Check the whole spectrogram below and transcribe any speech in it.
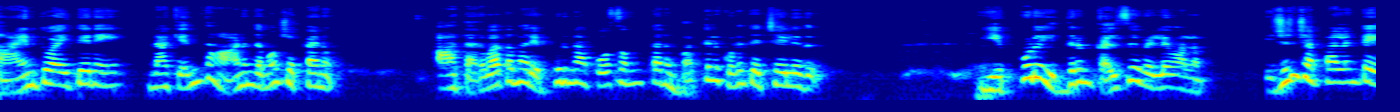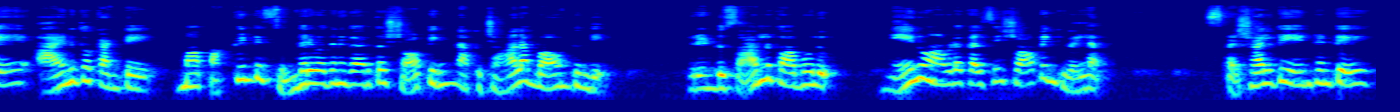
ఆయనతో అయితేనే నాకెంత ఆనందమో చెప్పాను. ఆ తర్వాత మరెప్పుడు నా కోసం తన బట్టలు కొని తెచ్చేయలేదు. ఎప్పుడు ఇద్దరం కలిసే వెళ్ళేవాళ్ళం నిజం చెప్పాలంటే ఆయనతో కంటే మా పక్కింటి సుందరి వదన గారితో షాపింగ్ నాకు చాలా బాగుంటుంది రెండు సార్లు కాబోలు నేను ఆవిడ కలిసి షాపింగ్కి వెళ్ళాం. స్పెషాలిటీ ఏంటంటే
